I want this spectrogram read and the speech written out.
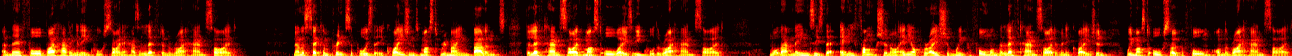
and therefore by having an equal sign, it has a left and a right-hand side. Now the second principle is that equations must remain balanced. The left-hand side must always equal the right-hand side. What that means is that any function or any operation we perform on the left-hand side of an equation we must also perform on the right hand side.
